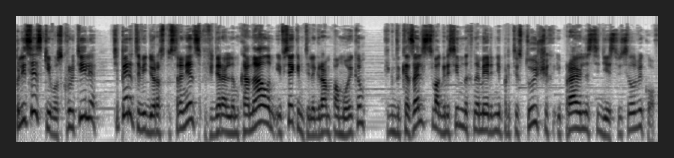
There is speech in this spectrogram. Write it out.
Полицейские его скрутили, теперь это видео распространяется по федеральным каналам и всяким телеграм-помойкам, как доказательство агрессивных намерений протестующих и правильности действий силовиков.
